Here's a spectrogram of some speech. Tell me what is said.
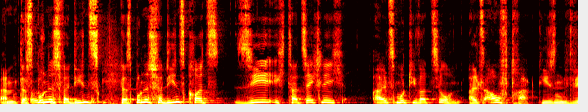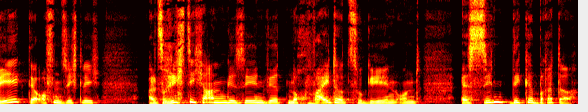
Ähm, das, Bundesverdienst, das Bundesverdienstkreuz sehe ich tatsächlich als Motivation, als Auftrag, diesen Weg, der offensichtlich als richtig angesehen wird, noch weiter zu gehen. Und es sind dicke Bretter.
